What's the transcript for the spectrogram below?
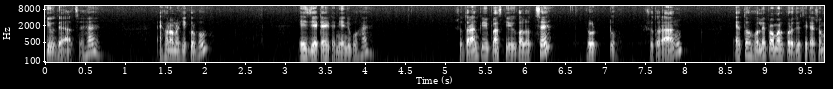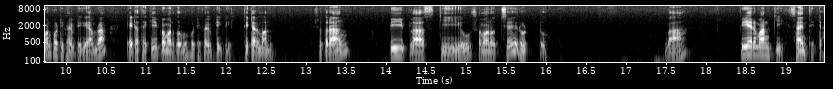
q দেওয়া আছে হ্যাঁ? এখন আমরা কি করব? এই যে এটা এটা নিয়ে নিব হ্যাঁ? সুতরাং পি প্লাস কিউ ইকুয়াল হচ্ছে রুট টু সুতরাং এত হলে প্রমাণ করো যে থিটা সমান ফোর্টি ফাইভ ডিগ্রি আমরা এটা থেকেই প্রমাণ করব ফোর্টি ফাইভ ডিগ্রি থিটার মান। সুতরাং পি প্লাস কিউ সমান হচ্ছে রুট টু বা পি এর মান কি? সাইন থিটা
